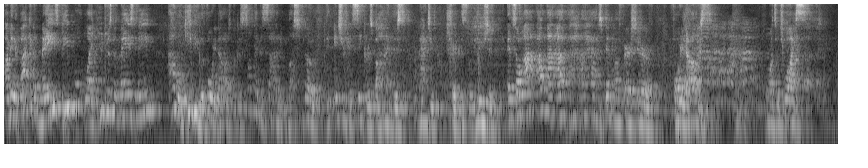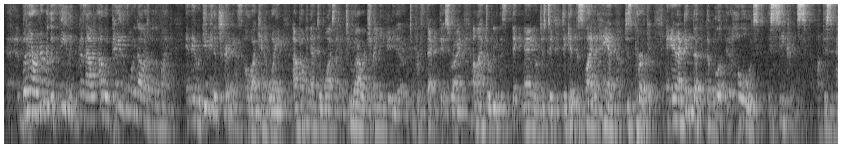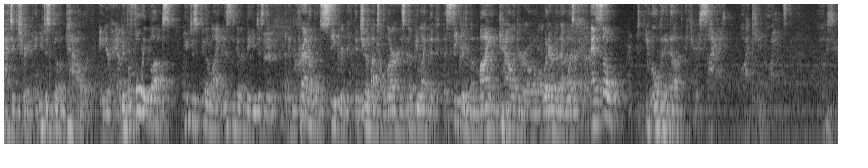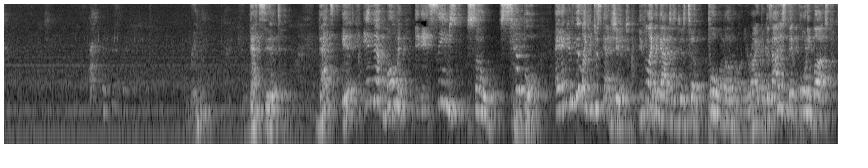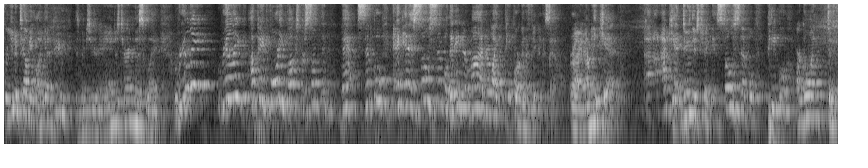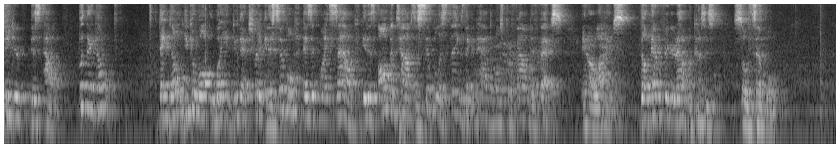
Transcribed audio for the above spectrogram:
I mean, if I can amaze people like you just amazed me, I will give you the $40 because something inside of me must know the intricate secrets behind this magic trick, this illusion. And so I, I, I, I, I have spent my fair share of $40 once or twice. But I remember the feeling because I, I would pay the $40 for the mic and they would give me the trick and I said, oh, I can't wait. I'm probably gonna have to watch like a two hour training video to perfect this, right? I'm gonna have to read this thick manual just to, to get the sleight of hand just perfect. And, and I get the, the book that holds the secrets of this magic trick and you just feel the power in your hand. I mean, for 40 bucks, you just feel like this is going to be just a, an incredible secret that you're about to learn. It's going to be like the, the secret of the Mayan calendar or whatever that was. And so you open it up and you're excited. Oh, I can't wait. Really? That's it? That's it? In that moment, it, seems so simple. And you feel like you just got gypped. You feel like the guy just, just took pull one over on you, right? Because I just spent 40 bucks for you to tell me all you gotta do is make sure your hand is turned this way. Really? Really? I paid 40 bucks for something that simple? And, and it's so simple that in your mind, you're like, people are going to figure this out, right? I mean, you can't. I, I can't do this trick. It's so simple. People are going to figure this out. But they don't. They don't. You can walk away and do that trick, and as simple as it might sound, it is oftentimes the simplest things that can have the most profound effects in our lives. They'll never figure it out because it's so simple.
